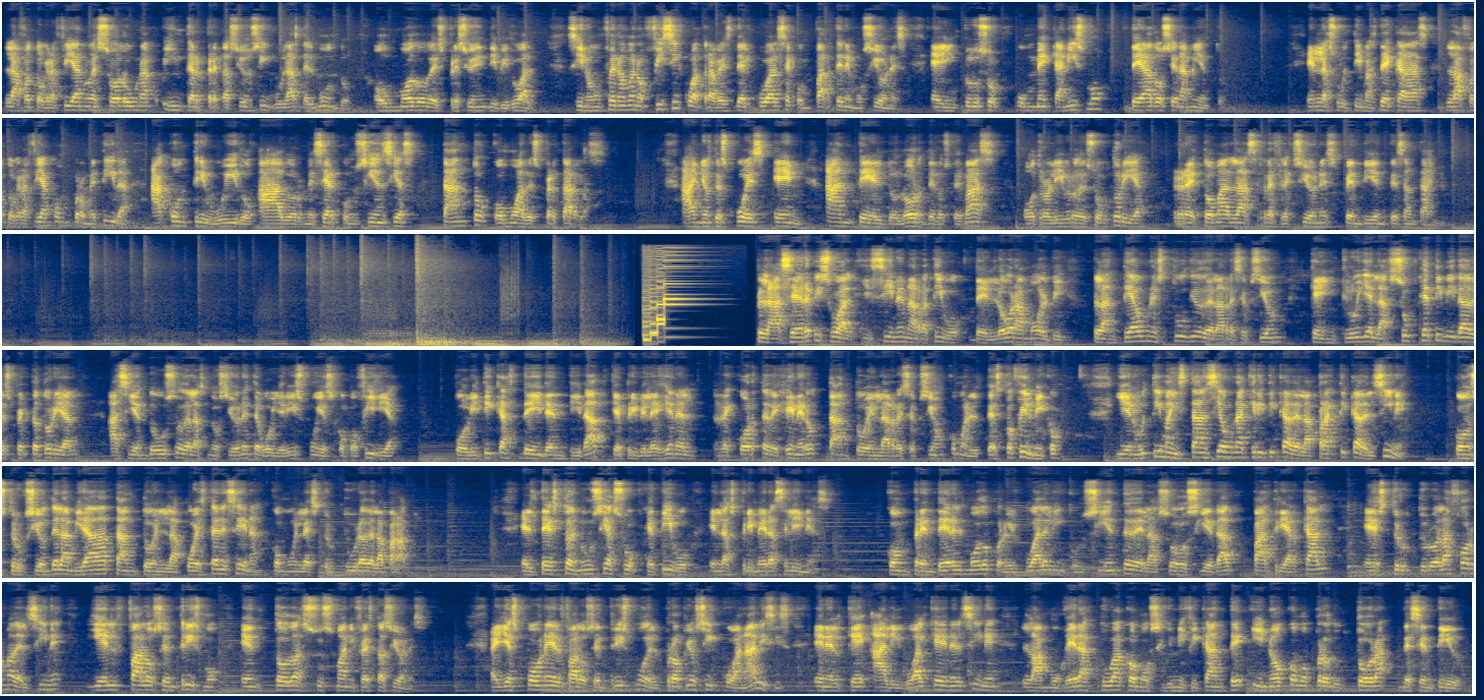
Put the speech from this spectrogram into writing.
La fotografía no es solo una interpretación singular del mundo o un modo de expresión individual, sino un fenómeno físico a través del cual se comparten emociones e incluso un mecanismo de adocenamiento. En las últimas décadas, la fotografía comprometida ha contribuido a adormecer conciencias tanto como a despertarlas. Años después, en Ante el dolor de los demás, otro libro de su autoría, retoma las reflexiones pendientes antaño. Placer visual y cine narrativo de Laura Molby plantea un estudio de la recepción que incluye la subjetividad espectatorial, haciendo uso de las nociones de boyerismo y escopofilia, políticas de identidad que privilegian el recorte de género tanto en la recepción como en el texto fílmico, y en última instancia una crítica de la práctica del cine, construcción de la mirada tanto en la puesta en escena como en la estructura del aparato. El texto enuncia su objetivo en las primeras líneas, comprender el modo por el cual el inconsciente de la sociedad patriarcal estructuró la forma del cine y el falocentrismo en todas sus manifestaciones. Ahí expone el falocentrismo del propio psicoanálisis, en el que, al igual que en el cine, la mujer actúa como significante y no como productora de sentido.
